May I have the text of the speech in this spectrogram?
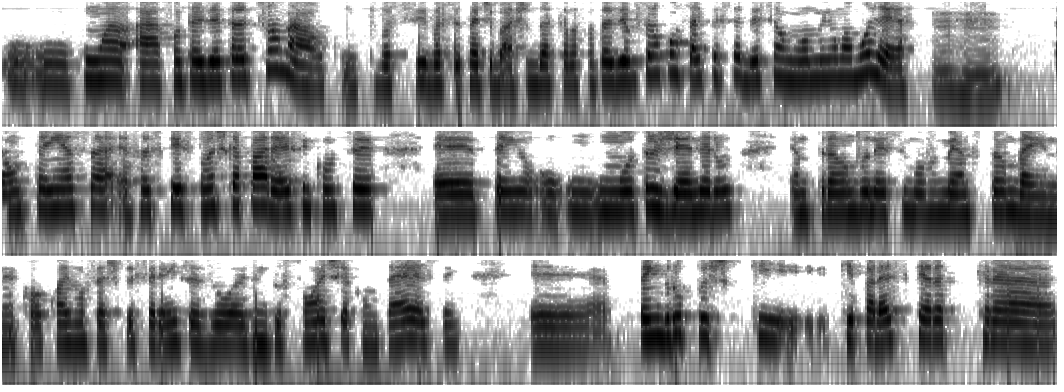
o, com a, a, fantasia tradicional, com que você, se você está debaixo daquela fantasia, você não consegue perceber se é um homem ou uma mulher. Uhum. Então tem essa, essas questões que aparecem quando você é, tem um, um, outro gênero entrando nesse movimento também, né? Quais vão ser as preferências ou as induções que acontecem. É, tem grupos que, que parece que era, que era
